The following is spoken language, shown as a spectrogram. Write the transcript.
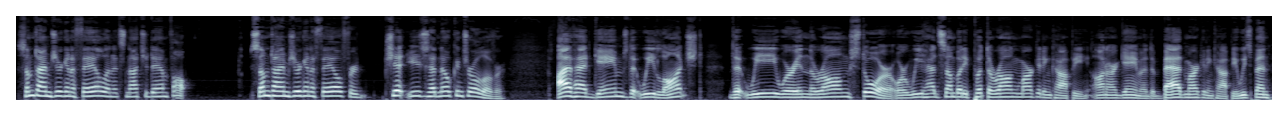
Sometimes you're going to fail and it's not your damn fault. Sometimes you're going to fail for shit you just had no control over. I've had games that we launched that we were in the wrong store or we had somebody put the wrong marketing copy on our game, or the bad marketing copy. We spend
